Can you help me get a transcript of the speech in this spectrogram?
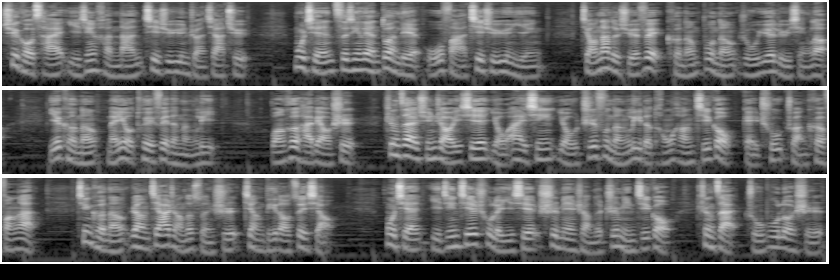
趣口才已经很难继续运转下去。目前资金链断裂，无法继续运营，缴纳的学费可能不能如约履行了，也可能没有退费的能力。王鹤还表示，正在寻找一些有爱心、有支付能力的同行机构，给出转客方案，尽可能让家长的损失降低到最小。目前已经接触了一些市面上的知名机构，正在逐步落实。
